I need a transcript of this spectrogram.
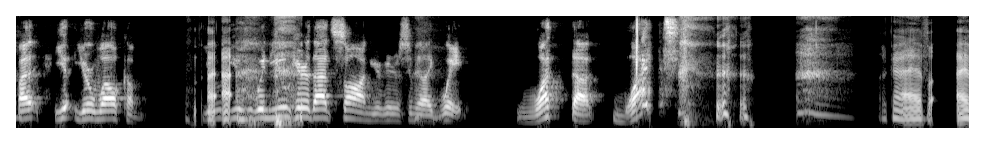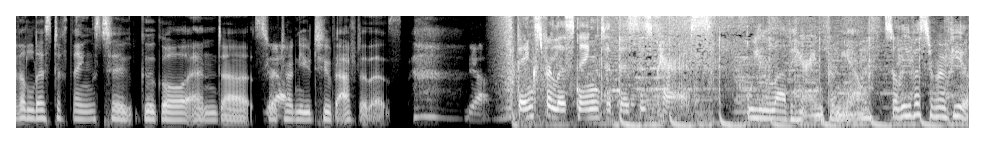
but you, are welcome. You, you, when you hear that song, you're going to be like, "Wait, what the what?" okay, I have I have a list of things to Google and uh, search yeah. on YouTube after this. Yeah. Thanks for listening to This is Paris. We love hearing from you. So leave us a review.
